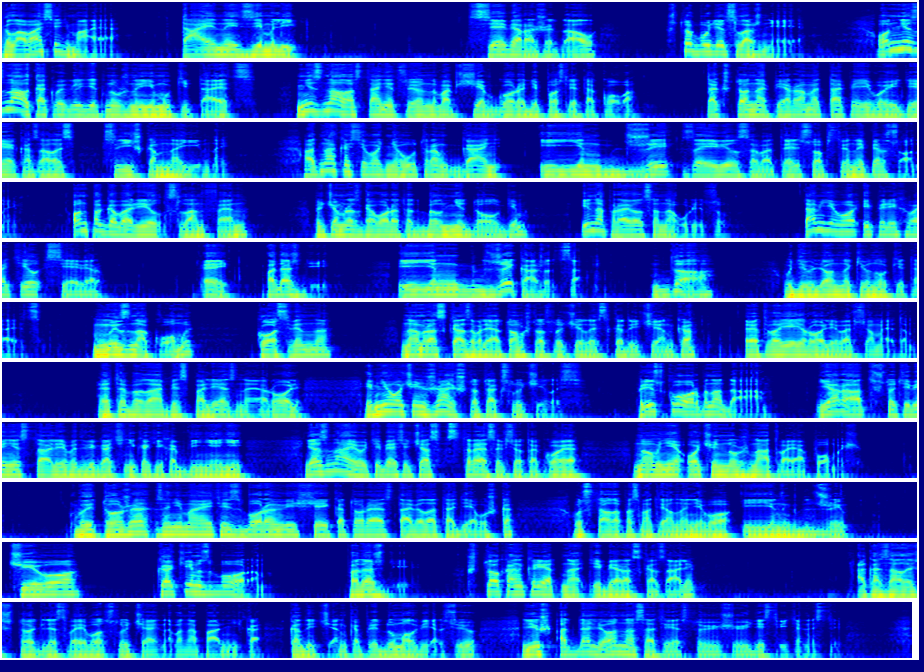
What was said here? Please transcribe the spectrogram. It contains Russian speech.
Глава седьмая. Тайны Земли. Север ожидал, что будет сложнее. Он не знал, как выглядит нужный ему китаец, не знал, останется ли он вообще в городе после такого. Так что на первом этапе его идея казалась слишком наивной. Однако сегодня утром Гань и Йингджи заявился в отель собственной персоной. Он поговорил с Лан Фен, причем разговор этот был недолгим, и направился на улицу. Там его и перехватил Север. «Эй, подожди, и Йингджи, кажется?» «Да», — удивленно кивнул китаец. «Мы знакомы?» «Косвенно. Нам рассказывали о том, что случилось с Кадыченко, о твоей роли во всем этом». Это была бесполезная роль, и мне очень жаль, что так случилось. Прискорбно, да. Я рад, что тебе не стали выдвигать никаких обвинений. Я знаю, у тебя сейчас стресс и все такое, но мне очень нужна твоя помощь. Вы тоже занимаетесь сбором вещей, которые оставила та девушка? Устало посмотрел на него Ингджи. Чего? Каким сбором? Подожди. Что конкретно тебе рассказали? Оказалось, что для своего случайного напарника Кандыченко придумал версию, лишь отдаленно соответствующую действительности.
